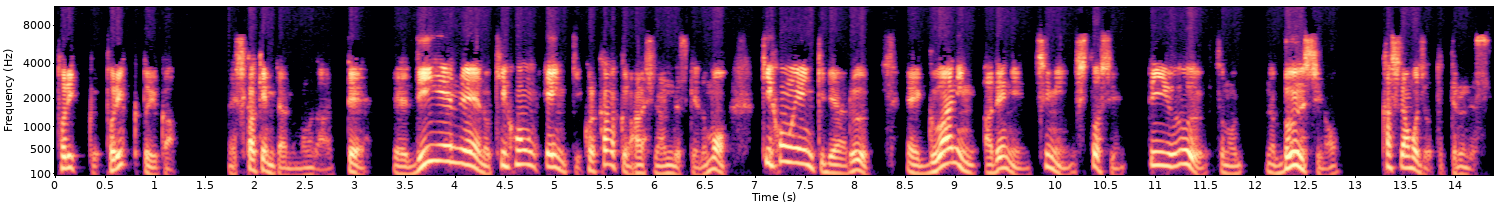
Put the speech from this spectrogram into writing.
トリック、トリックというか、ね仕掛けみたいなものがあって、えー DNA の基本塩基、これ科学の話なんですけれども、基本塩基である、えーグアニン、アデニン、チミン、シトシンっていう、その分子の頭文字を取ってるんです。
